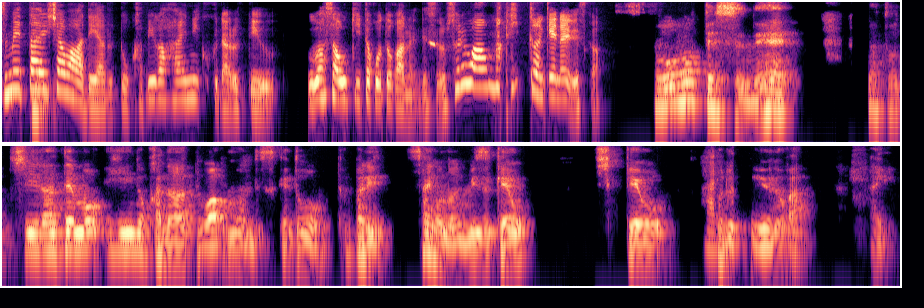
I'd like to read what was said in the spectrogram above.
冷たいシャワーでやるとカビが生えにくくなるっていう噂を聞いたことがあるんですけど、それはあんまり関係ないですか？そうですね。まあ、どちらでもいいのかなとは思うんですけど、やっぱり最後の水気を、湿気をはい。取るっていうのが、はい。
